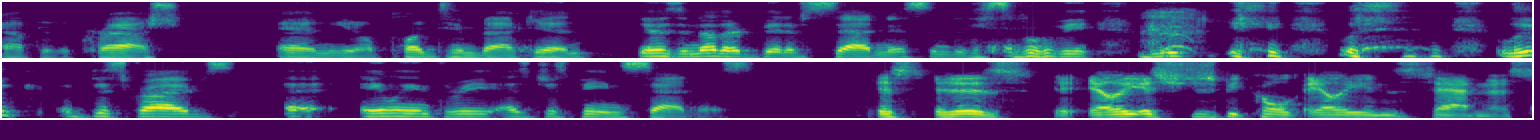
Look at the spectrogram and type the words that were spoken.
after the crash and, you know, plugged him back in. There's another bit of sadness into this movie. Luke, Luke describes uh, Alien 3 as just being sadness. It's, it is. It, alien, it should just be called Alien Sadness.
